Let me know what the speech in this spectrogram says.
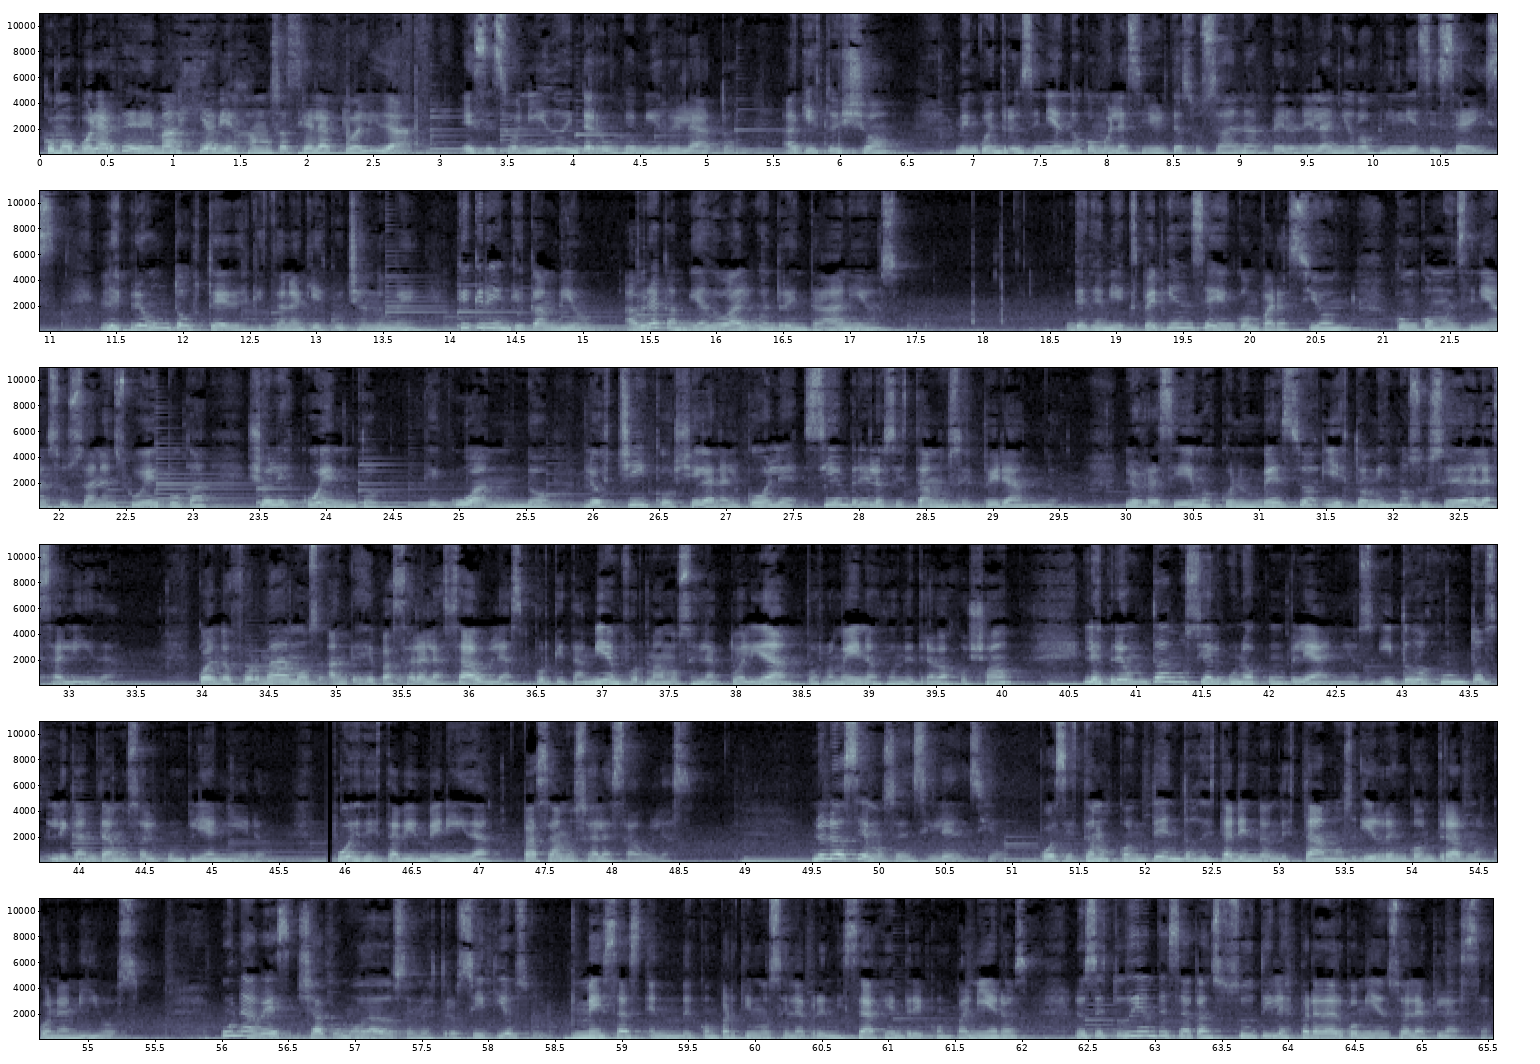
Como por arte de magia viajamos hacia la actualidad. Ese sonido interrumpe mi relato. Aquí estoy yo, me encuentro enseñando como la señorita Susana, pero en el año 2016. Les pregunto a ustedes que están aquí escuchándome, ¿qué creen que cambió? ¿Habrá cambiado algo en 30 años? Desde mi experiencia y en comparación con cómo enseñaba Susana en su época, yo les cuento que cuando los chicos llegan al cole, siempre los estamos esperando. Los recibimos con un beso y esto mismo sucede a la salida. Cuando formamos, antes de pasar a las aulas, porque también formamos en la actualidad, por lo menos donde trabajo yo, les preguntamos si alguno cumple años y todos juntos le cantamos al cumpleañero. Después de esta bienvenida, pasamos a las aulas. No lo hacemos en silencio, pues estamos contentos de estar en donde estamos y reencontrarnos con amigos. Una vez ya acomodados en nuestros sitios, mesas en donde compartimos el aprendizaje entre compañeros, los estudiantes sacan sus útiles para dar comienzo a la clase.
